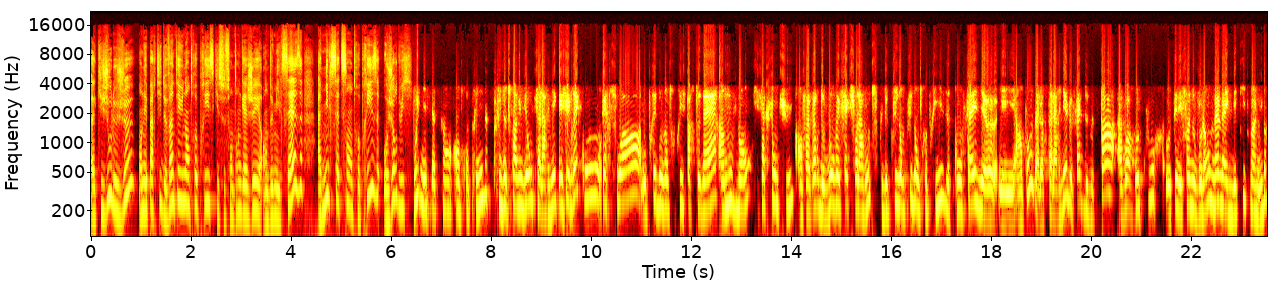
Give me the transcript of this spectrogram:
euh, qui jouent le jeu. On est parti de 21 entreprises qui se sont engagées en 2016 à 1700 entreprises aujourd'hui. Oui, 1700 entreprises, plus de 3 millions de salariés. Et c'est vrai qu'on perçoit auprès de nos entreprises partenaires un mouvement qui s'accentue en faveur de bons réflexes sur la route, que de plus en plus d'entreprises conseillent euh, et imposent à leurs salariés le fait de ne pas avoir recours au téléphone au volant, même avec des kits main libre,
